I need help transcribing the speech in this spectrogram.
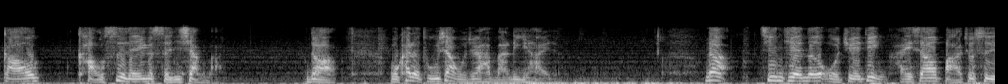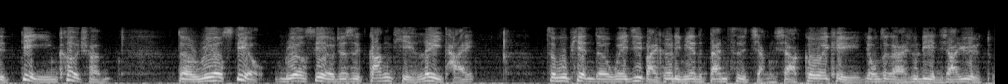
搞考试的一个神像吧，对吧？我看的图像，我觉得还蛮厉害的。那今天呢，我决定还是要把就是电影课程的 Real Steel，Real Steel 就是钢铁擂台。这部片的维基百科里面的单字讲一下，各位可以用这个来去练一下阅读。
